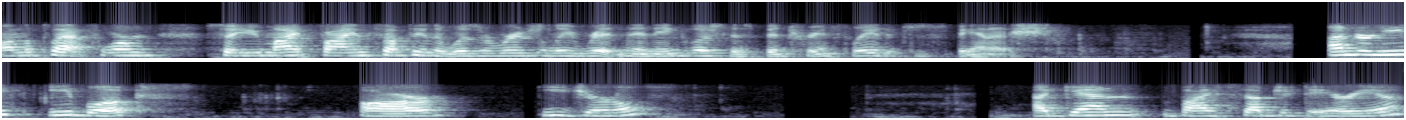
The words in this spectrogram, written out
on the platform, so you might find something that was originally written in English that's been translated to Spanish. Underneath ebooks are e-journals, again by subject area.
